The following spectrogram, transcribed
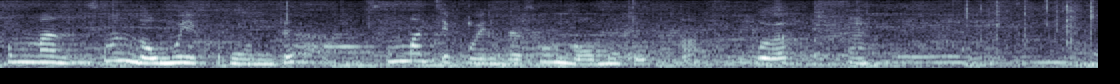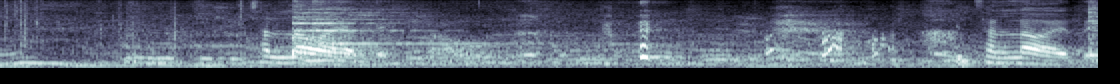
손만 손 너무 고운데? 손만 찍고 있는데 손 너무 곱다. 뭐야? 응. 잘 나와야 돼. 잘 나와야 돼.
